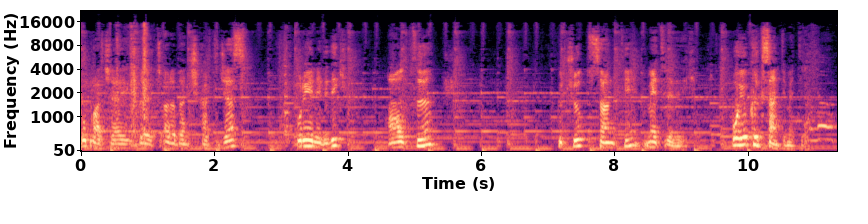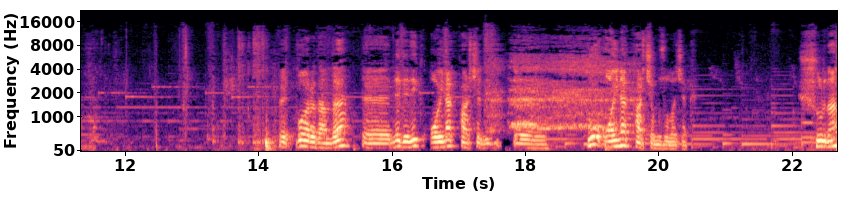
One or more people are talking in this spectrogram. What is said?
Bu parçayı da aradan çıkartacağız. Buraya ne dedik? 6 buçuk santimetre dedik. Boyu 40 santimetre. Evet bu aradan da e, ne dedik? Oynak parça dedik. E, bu oynak parçamız olacak. şuradan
